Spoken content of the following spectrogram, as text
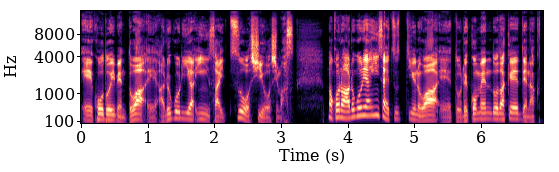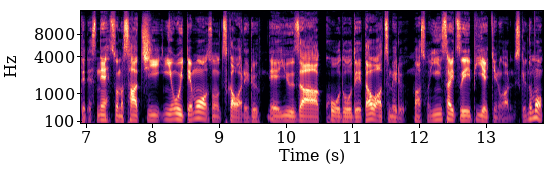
えー、行動イベントは、え Algolia Insights を使用します。まあ、この Algolia Insights っていうのは、えっ、と、レコメンドだけでなくてですね、そのサーチにおいても、その使われる、えユーザー行動データを集める、まあ、そのインサイツ API っていうのがあるんですけども、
